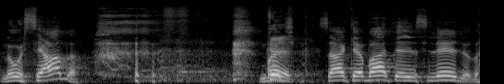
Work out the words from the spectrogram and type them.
Nu, sena. Mač, sakė, matė jis Leniną.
